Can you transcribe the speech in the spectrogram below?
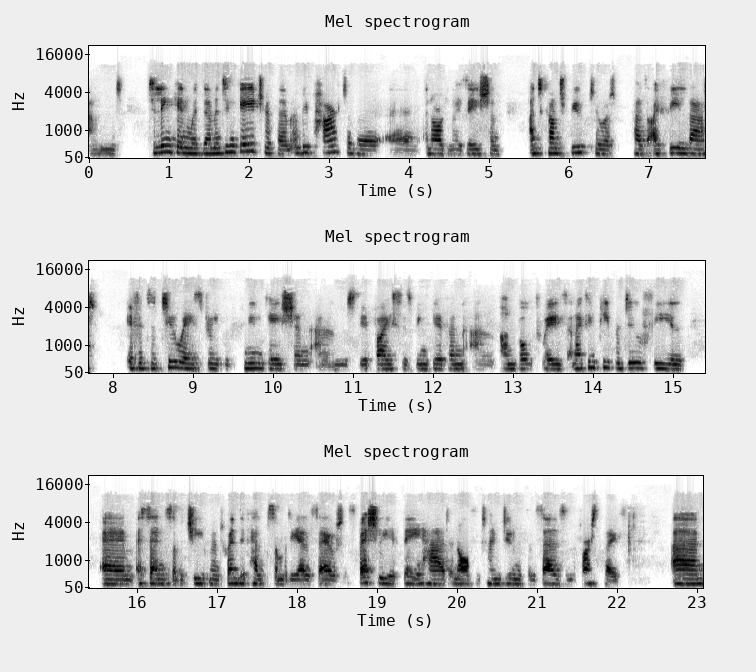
and to link in with them and to engage with them and be part of a, a an organization and to contribute to it because I feel that if it's a two-way street with communication and the advice is being given uh, on both ways and i think people do feel um, a sense of achievement when they've helped somebody else out, especially if they had an awful time doing it themselves in the first place. Um,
